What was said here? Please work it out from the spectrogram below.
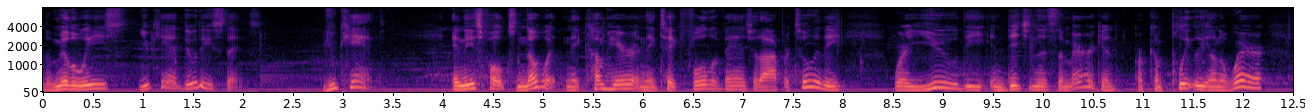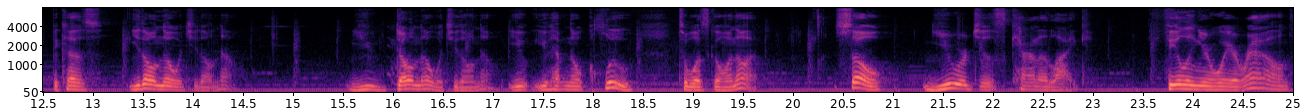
the Middle East, you can't do these things. You can't. And these folks know it and they come here and they take full advantage of the opportunity. where you, the indigenous American, are completely unaware because you don't know what you don't know. You don't know what you don't know. You you have no clue to what's going on. So you are just kind of like feeling your way around,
